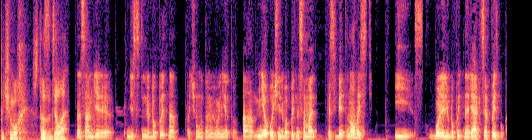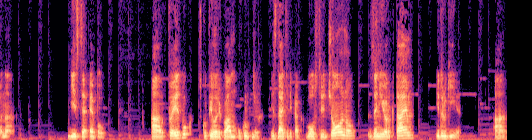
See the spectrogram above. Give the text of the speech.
Почему? Что за дела? На самом деле, действительно любопытно, почему там его нету. А, мне очень любопытна сама по себе эта новость, и более любопытная реакция Facebook на действия Apple. А Facebook скупил рекламу у крупных издателей, как Wall Street Journal, The New York Times и другие. А,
